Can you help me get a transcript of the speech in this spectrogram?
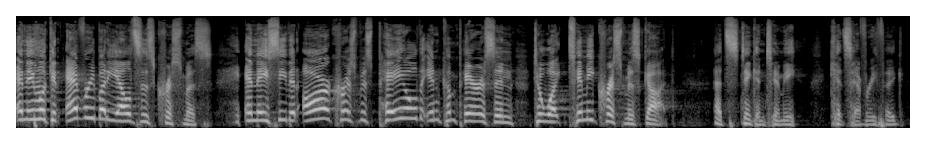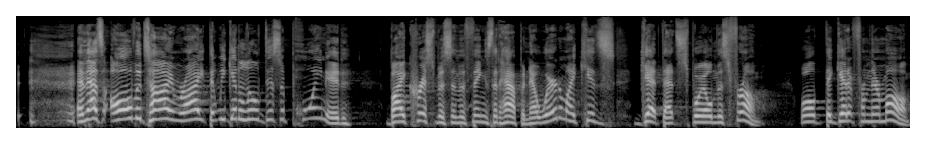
and they look at everybody else's Christmas and they see that our Christmas paled in comparison to what Timmy Christmas got. That stinking Timmy gets everything. And that's all the time, right? That we get a little disappointed by Christmas and the things that happen. Now, where do my kids get that spoiledness from? Well, they get it from their mom.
